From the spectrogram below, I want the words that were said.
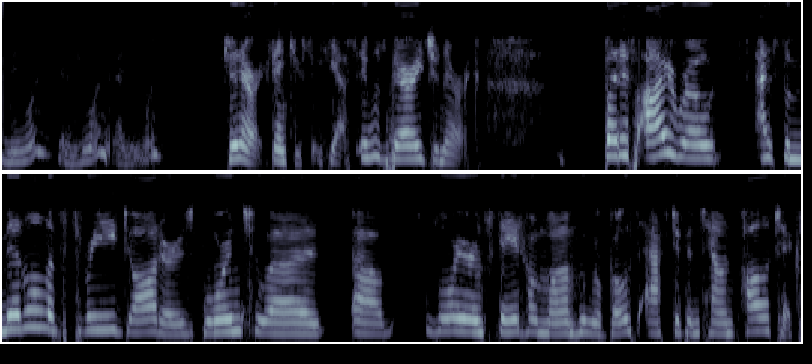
Anyone? Anyone? Anyone? Generic. Thank you, C. Yes, it was very generic. But if I wrote, as the middle of three daughters born to a, a lawyer and stay-at-home mom who were both active in town politics,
